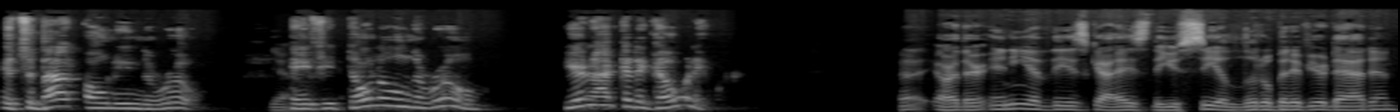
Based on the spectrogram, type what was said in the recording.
It's about owning the room. Yeah. And if you don't own the room, you're not going to go anywhere. Uh, are there any of these guys that you see a little bit of your dad in?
